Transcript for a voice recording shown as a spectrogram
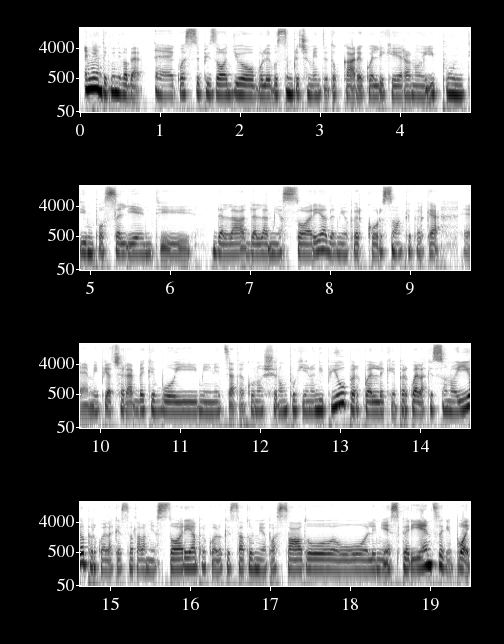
e niente, quindi vabbè, eh, questo episodio volevo semplicemente toccare quelli che erano i punti un po' salienti della, della, mia storia, del mio percorso, anche perché eh, mi piacerebbe che voi mi iniziate a conoscere un pochino di più per, che, per, quella che sono io, per quella che è stata la mia storia, per quello che è stato il mio passato o le mie esperienze, che poi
